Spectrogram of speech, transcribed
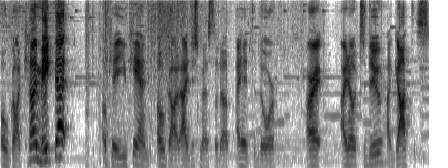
Oh god, can I make that? Okay, you can. Oh god, I just messed it up. I hit the door. Alright, I know what to do. I got this.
